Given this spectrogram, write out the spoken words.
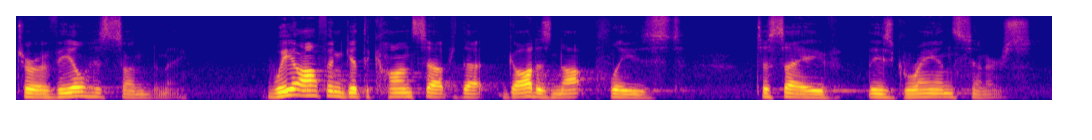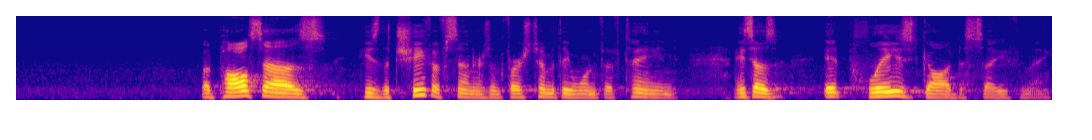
to reveal his son to me. We often get the concept that God is not pleased to save these grand sinners. But Paul says he's the chief of sinners in 1 Timothy 1:15. He says, "It pleased God to save me."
